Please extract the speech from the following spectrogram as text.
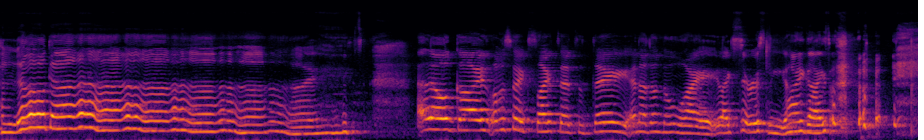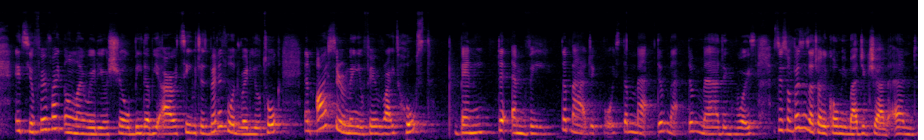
Hello, guys. Hello, guys. I'm so excited today, and I don't know why. Like, seriously. Hi, guys. it's your favorite online radio show, BWRT, which is World Radio Talk, and I still remain your favorite host, Benny, the MV, the magic voice, the ma- the ma- the magic voice. You See, some persons actually call me Magic magician, and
